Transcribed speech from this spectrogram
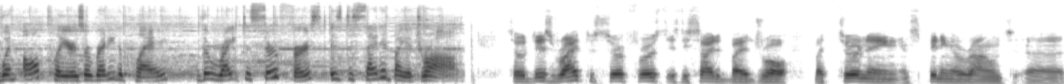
When all players are ready to play, the right to serve first is decided by a draw. So this right to serve first is decided by a draw by turning and spinning around uh,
